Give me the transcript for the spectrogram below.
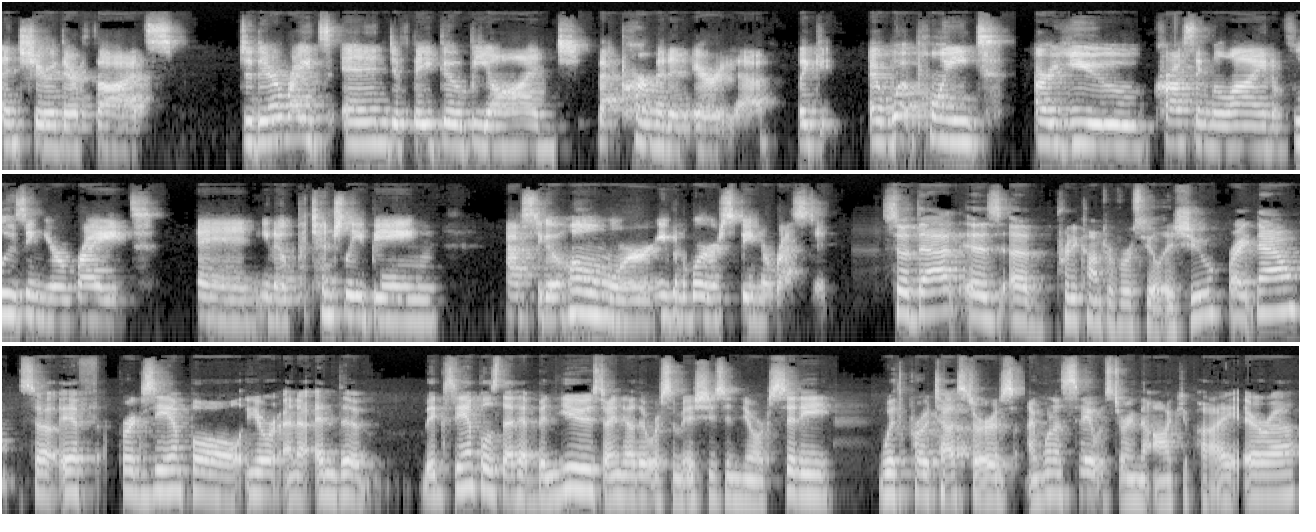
and share their thoughts do their rights end if they go beyond that permitted area? Like, at what point are you crossing the line of losing your right and, you know, potentially being asked to go home or even worse, being arrested? So that is a pretty controversial issue right now. So if, for example, you're and, and the examples that have been used, I know there were some issues in New York City with protesters. I want to say it was during the Occupy era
